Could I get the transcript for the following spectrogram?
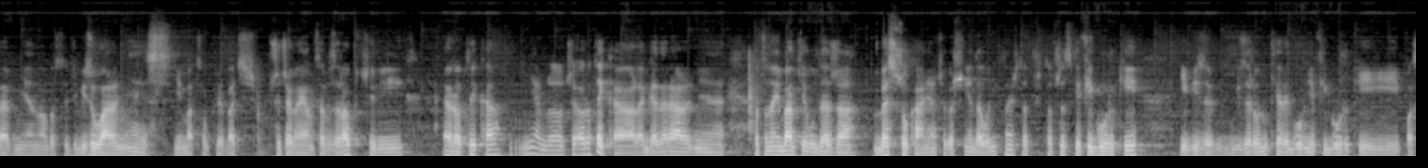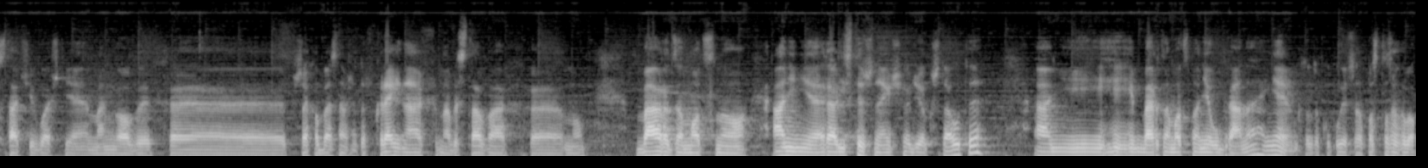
pewnie no, dosyć wizualnie, jest, nie ma co ukrywać, przyciągające wzrok, czyli erotyka. Nie wiem, czy erotyka, ale generalnie to, co najbardziej uderza bez szukania, czego się nie da uniknąć, to, to wszystkie figurki i wize- wizerunki, ale głównie figurki postaci właśnie mangowych, e, wszechobecne to w krainach, na wystawach, e, no, bardzo mocno ani nie realistyczne, jeśli chodzi o kształty, ani bardzo mocno nieubrane. I nie wiem, kto to kupuje, co to posta- są chyba,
